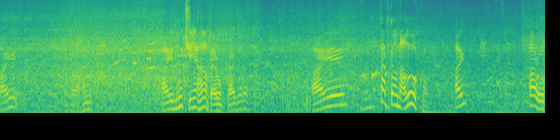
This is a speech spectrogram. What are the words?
Aí, aquela rampa. Aí não tinha rampa, era um caso, era. Aí, tá ficando maluco? Aí, parou.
